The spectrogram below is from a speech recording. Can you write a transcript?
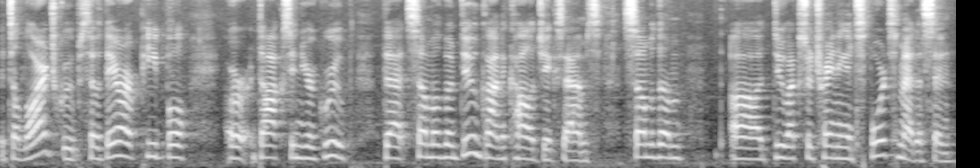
it's a large group. So there are people or docs in your group that some of them do gynecology exams, some of them uh, do extra training in sports medicine,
